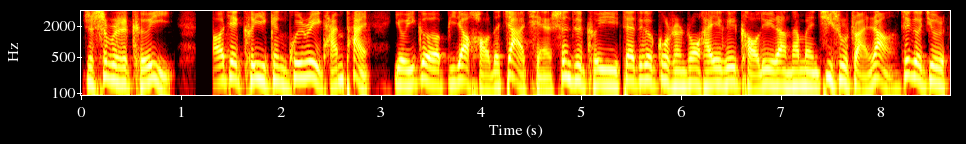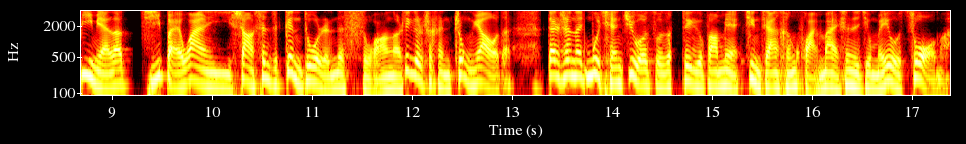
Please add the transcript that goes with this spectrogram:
这是不是可以？而且可以跟辉瑞谈判，有一个比较好的价钱，甚至可以在这个过程中还可以考虑让他们技术转让，这个就是避免了几百万以上甚至更多人的死亡啊，这个是很重要的。但是呢，目前据我所知，这个方面进展很缓慢，甚至就没有做嘛。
